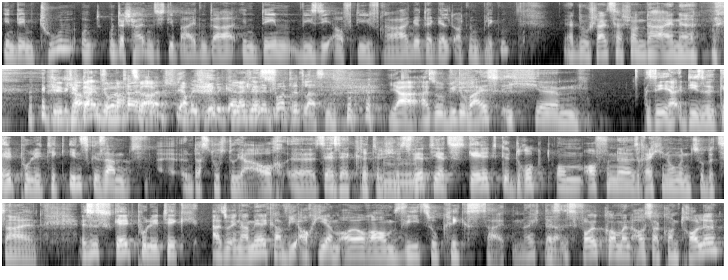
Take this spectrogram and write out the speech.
in dem Tun und unterscheiden sich die beiden da in dem, wie sie auf die Frage der Geldordnung blicken? Ja, du scheinst ja schon da eine die Gedanken gemacht zu haben. Ja, aber ich würde gerne den Vortritt lassen. ja, also wie du weißt, ich ähm, sehe diese Geldpolitik insgesamt, äh, und das tust du ja auch, äh, sehr, sehr kritisch. Mhm. Es wird jetzt Geld gedruckt, um offene Rechnungen zu bezahlen. Es ist Geldpolitik, also in Amerika wie auch hier im Euroraum, wie zu Kriegszeiten. Nicht? Das ja. ist vollkommen außer Kontrolle.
